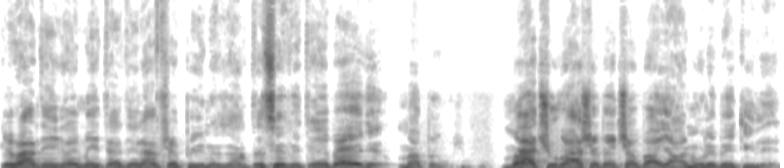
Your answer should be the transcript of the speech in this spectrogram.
כיוון דאיגרא מיתא דלאו שפיר נזר תצוות בעדר. מה הפירוש? מה התשובה שבית שמאי יענו לבית הלל?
